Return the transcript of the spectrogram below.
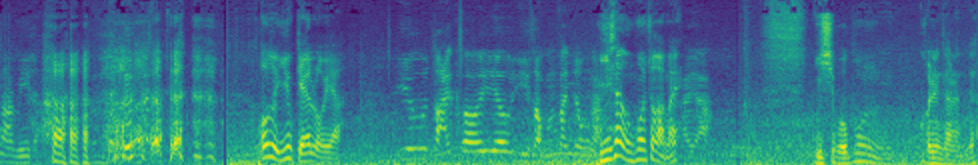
三米大， 어서 이거幾耐呀？要大概要二十五分鐘㗎。 25분 鐘係咪？係啊， 25분 걸린다는데?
